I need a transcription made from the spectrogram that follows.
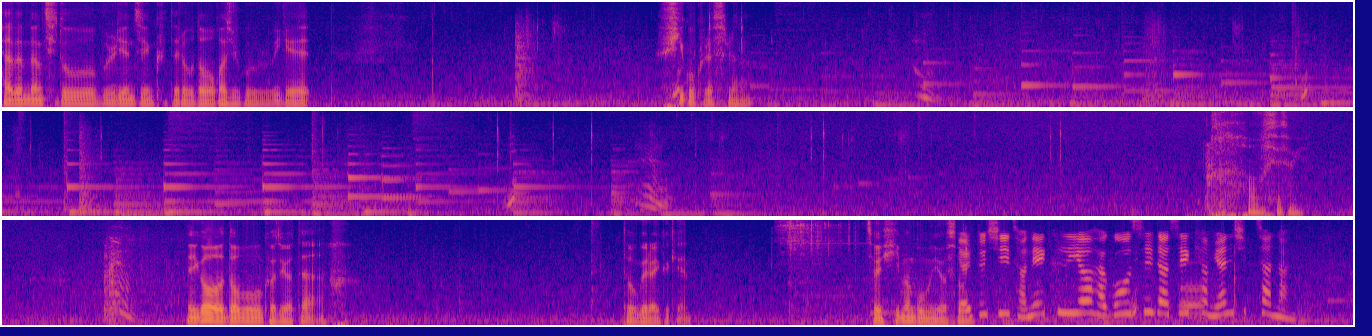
작은 망치도 물리 엔진 그대로 넣어가지고 이게 휘고 그랬을라나? 이거 너무 거지 같다 도그라이 그게 제 희망 고문이었어. 12시 전에 클리어하고 슬덧을 켜면 10,000원.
